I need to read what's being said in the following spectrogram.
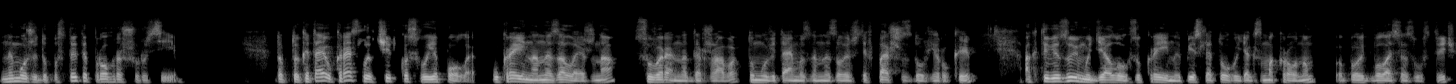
не можуть допустити програшу Росії. Тобто Китай окреслив чітко своє поле. Україна незалежна, суверенна держава, тому вітаємо з ним незалежності вперше з довгі роки. Активізуємо діалог з Україною після того, як з Макроном відбулася зустріч,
